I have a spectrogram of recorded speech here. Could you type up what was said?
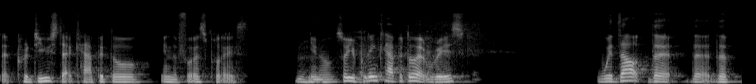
that produced that capital in the first place you Mhm. know? So you're putting capital at risk without the, the the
